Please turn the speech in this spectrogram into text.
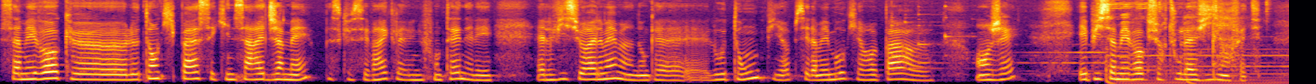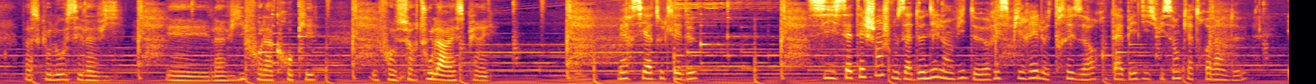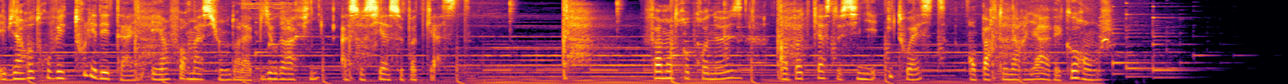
Ça m'évoque euh, le temps qui passe et qui ne s'arrête jamais, parce que c'est vrai qu'une fontaine, elle, est, elle vit sur elle-même. Donc l'eau tombe, puis hop, c'est la même eau qui repart euh, en jet. Et puis ça m'évoque surtout la vie, en fait, parce que l'eau, c'est la vie. Et la vie, il faut la croquer. Il faut surtout la respirer. Merci à toutes les deux. Si cet échange vous a donné l'envie de respirer le trésor d'AB 1882, eh bien retrouvez tous les détails et informations dans la biographie associée à ce podcast. Femme entrepreneuse, un podcast signé It West en partenariat avec Orange.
